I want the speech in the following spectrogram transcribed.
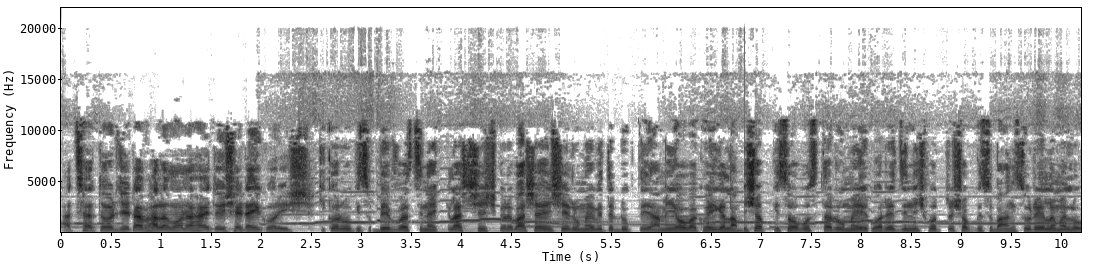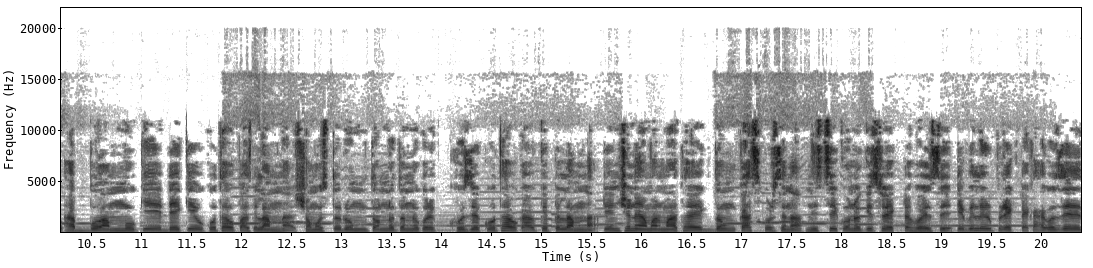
আচ্ছা তোর যেটা ভালো মনে হয় তুই সেটাই করিস। কি করব কিছু ভেবে পাচ্ছি না। ক্লাস শেষ করে বাসায় এসে রুমের ভিতরে ঢুকতে আমি অবাক হয়ে গেলাম। এসব কিছু অবস্থা রুমে ঘরের জিনিসপত্র সবকিছু ভাঙচুর এলোমেলো। আব্বু, আম্মুকে ডেকে কোথাও পেলাম না। সমস্ত রুম তন্ন তন্ন করে খুঁজে কোথাও কাউকে পেলাম না। টেনশনে আমার মাথা একদম কাজ করছে না। নিশ্চয়ই কোনো কিছু একটা হয়েছে। টেবিলের উপর একটা কাগজে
